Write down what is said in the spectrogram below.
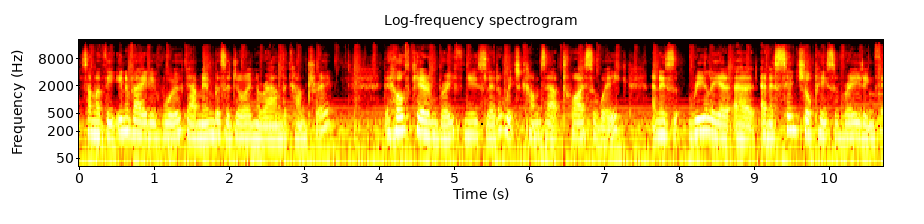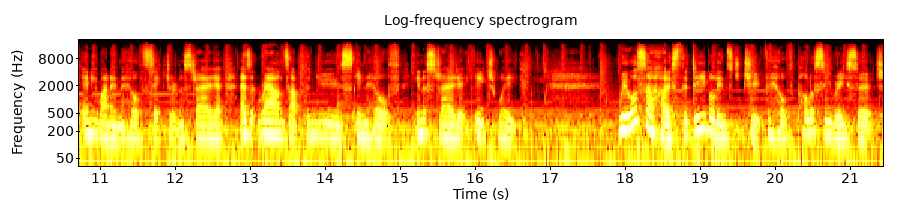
some of the innovative work our members are doing around the country the Healthcare in Brief newsletter, which comes out twice a week and is really a, a, an essential piece of reading for anyone in the health sector in Australia as it rounds up the news in health in Australia each week. We also host the Deeble Institute for Health Policy Research,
